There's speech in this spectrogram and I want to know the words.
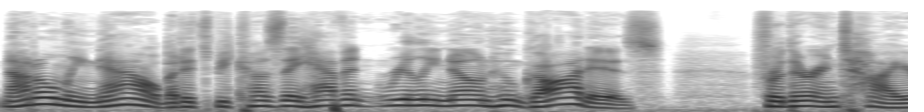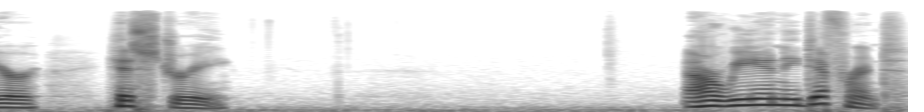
not only now, but it's because they haven't really known who God is for their entire history. Are we any different?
